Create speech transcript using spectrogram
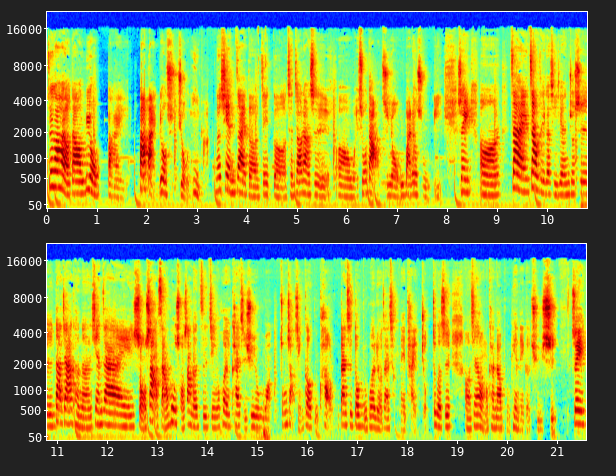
最高还有到六百。八百六十九亿嘛，那现在的这个成交量是呃萎缩到只有五百六十五亿，所以呃在这样子一个期间，就是大家可能现在手上散户手上的资金会开始去往中小型个股靠拢，但是都不会留在场内太久，这个是呃现在我们看到普遍的一个趋势。所以，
